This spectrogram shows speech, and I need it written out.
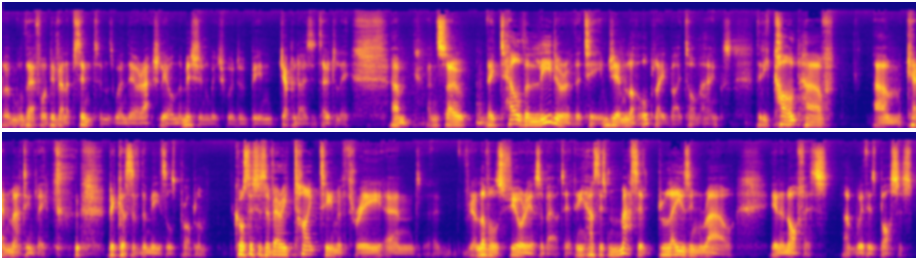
and will therefore develop symptoms when they are actually on the mission, which would have been jeopardized totally. Um, and so they tell the leader of the team, Jim Lovell, played by Tom Hanks, that he can't have um, Ken Mattingly because of the measles problem. Of course, this is a very tight team of three, and Lovell's furious about it. And he has this massive blazing row in an office um, with his bosses.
